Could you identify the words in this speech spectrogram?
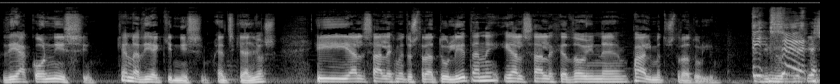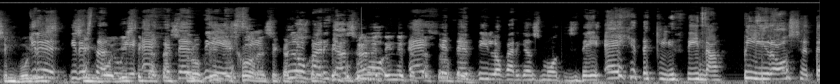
διακονήσει και να διακινήσει. Έτσι κι αλλιώς. Η Αλσάλεχ με το στρατούλι ήταν, η Αλσάλεχ εδώ είναι πάλι με το στρατούλι. Τι ξέρετε, κύριε, κύριε Στρατούλη, έχετε δει εσείς λογαριασμό, έχετε δει λογαριασμό της ΔΕΗ, έχετε κληθεί να πληρώσετε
